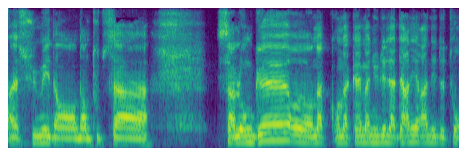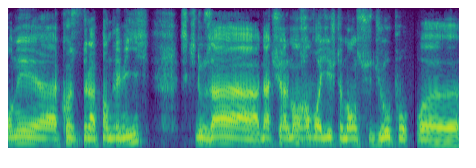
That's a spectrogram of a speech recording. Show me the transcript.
assumer dans, toute sa, longueur. On a, on a quand même annulé la dernière année de tournée euh, à cause de la pandémie, ce qui nous a naturellement renvoyé justement en studio pour, euh,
